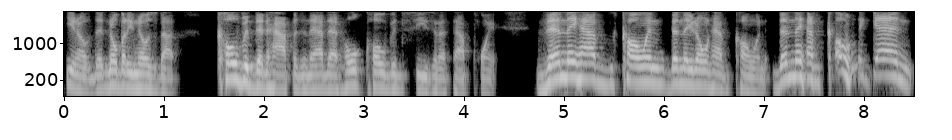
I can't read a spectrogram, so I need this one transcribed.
you know, that nobody knows about. COVID then happens, and they have that whole COVID season at that point. Then they have Cohen. Then they don't have Cohen. Then they have Cohen again,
